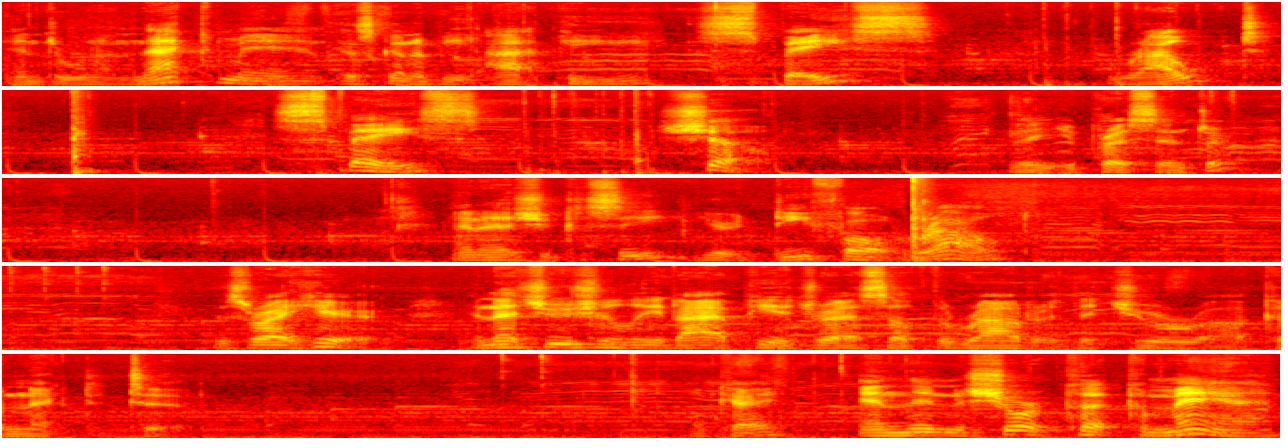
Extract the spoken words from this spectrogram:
And to run that command, it's going to be IP space route space show. Then you press enter and as you can see, your default route is right here. And that's usually the IP address of the router that you're uh, connected to. Okay, and then the shortcut command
